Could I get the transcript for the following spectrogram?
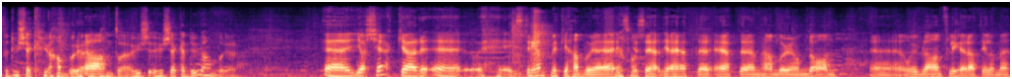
för du käkar ju hamburgare ja. antar jag. Hur, hur käkar du hamburgare? Eh, jag käkar eh, extremt mycket hamburgare. Jag ska säga att jag äter, äter en hamburgare om dagen. Eh, och ibland flera till och med.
